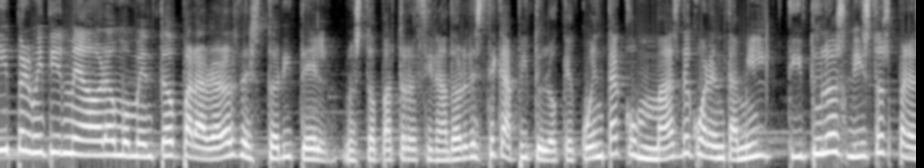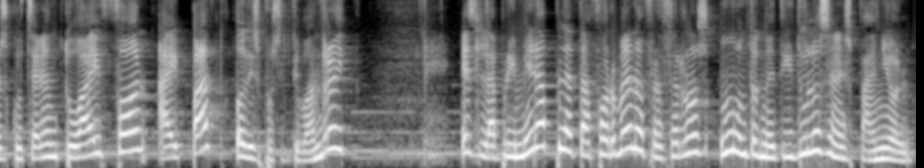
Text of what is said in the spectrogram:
Y permitidme ahora un momento para hablaros de Storytel, nuestro patrocinador de este capítulo, que cuenta con más de 40.000 títulos listos para escuchar en tu iPhone, iPad o dispositivo Android. Es la primera plataforma en ofrecernos un montón de títulos en español,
